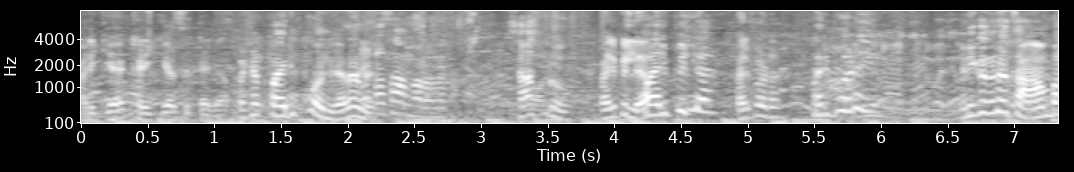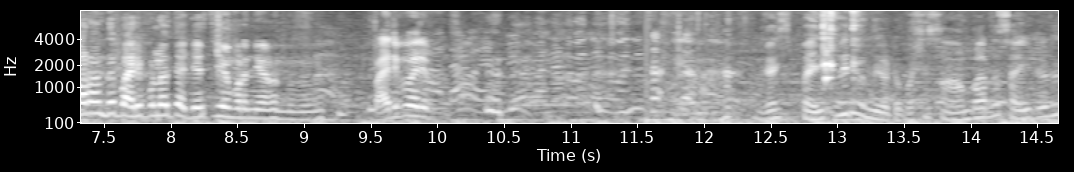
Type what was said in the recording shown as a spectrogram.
അടിക്കുക കഴിക്കുക സെറ്റാക്കുക പക്ഷെ പരിപ്പൊന്നുമില്ല അതാണ്. ശാസ്ത്രോ പരിപ്പില്ല? പരിപ്പില്ല. പരിപ്പോടെ? പരിപ്പോടെ. എനിക്കൊന്നും സാമ്പാർ എന്താ പരിപ്പുള്ളത് അഡ്ജസ്റ്റ് ചെയ്യാൻ പറഞ്ഞാണെന്ന് പരിപ്പ് വരും. പരിപ്പ് വരെ വന്നു കേട്ടോ. പക്ഷെ സാമ്പാറിന്റെ സൈഡിൽ ഒരു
